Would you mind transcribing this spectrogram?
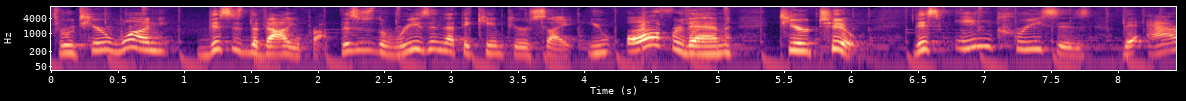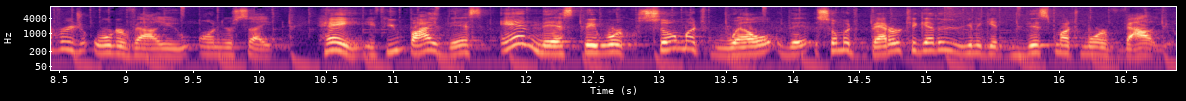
Through tier one, this is the value prop. This is the reason that they came to your site. You offer them tier two. This increases the average order value on your site. Hey, if you buy this and this, they work so much well, so much better together, you're gonna get this much more value.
